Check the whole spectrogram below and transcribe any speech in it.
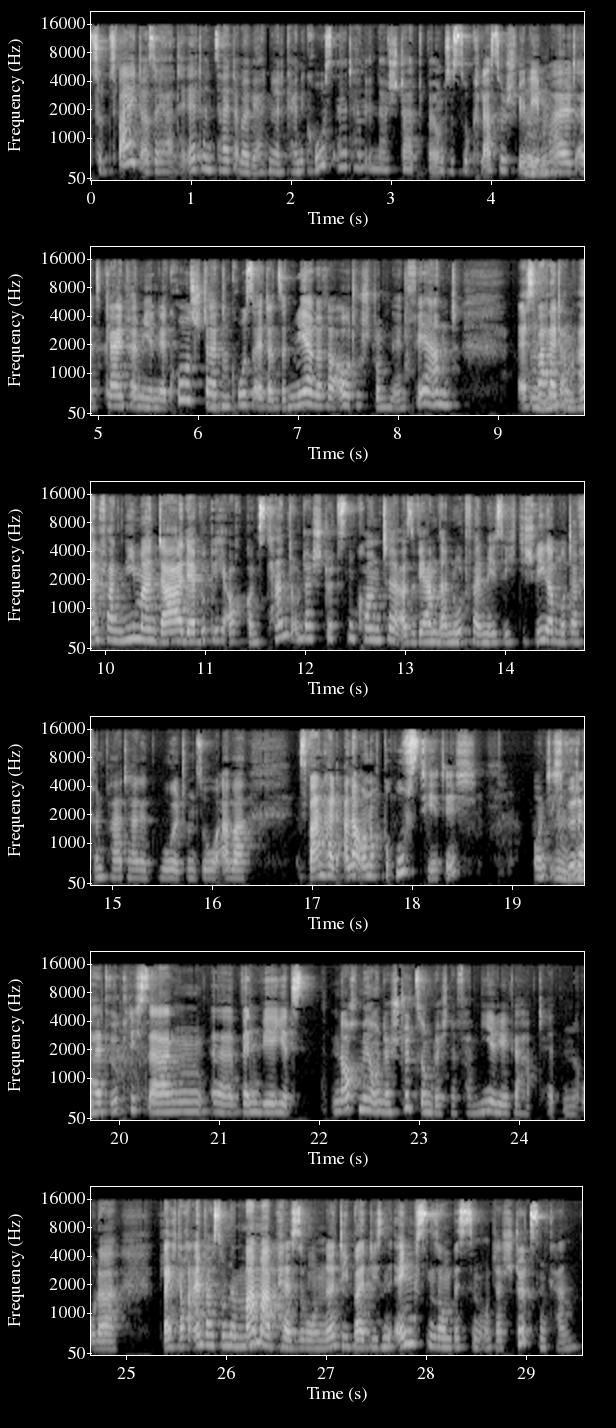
zu zweit, also er hatte Elternzeit, aber wir hatten halt keine Großeltern in der Stadt. Bei uns ist so klassisch, wir mhm. leben halt als Kleinfamilie in der Großstadt. Mhm. Großeltern sind mehrere Autostunden entfernt. Es war mhm. halt am mhm. Anfang niemand da, der wirklich auch konstant unterstützen konnte. Also wir haben dann notfallmäßig die Schwiegermutter für ein paar Tage geholt und so, aber es waren halt alle auch noch berufstätig. Und ich würde mhm. halt wirklich sagen, äh, wenn wir jetzt noch mehr Unterstützung durch eine Familie gehabt hätten oder vielleicht auch einfach so eine Mama-Person, ne, die bei diesen Ängsten so ein bisschen unterstützen kann,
